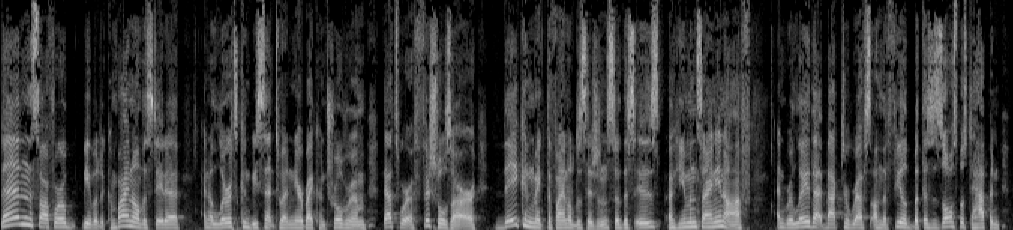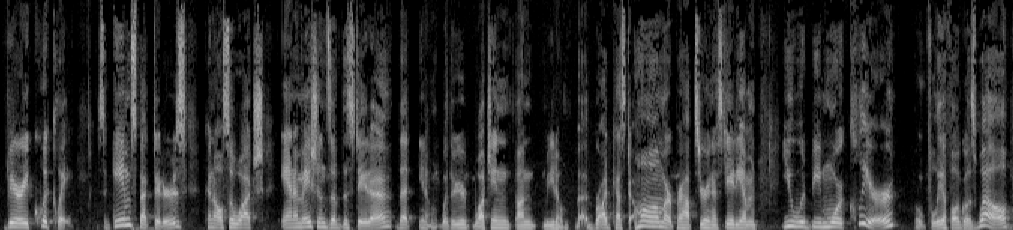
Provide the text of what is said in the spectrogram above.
Then the software will be able to combine all this data and alerts can be sent to a nearby control room. That's where officials are. They can make the final decision. So this is a human signing off and relay that back to refs on the field. But this is all supposed to happen very quickly. So game spectators can also watch animations of this data that, you know, whether you're watching on, you know, broadcast at home or perhaps you're in a stadium, you would be more clear hopefully, if all goes well,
